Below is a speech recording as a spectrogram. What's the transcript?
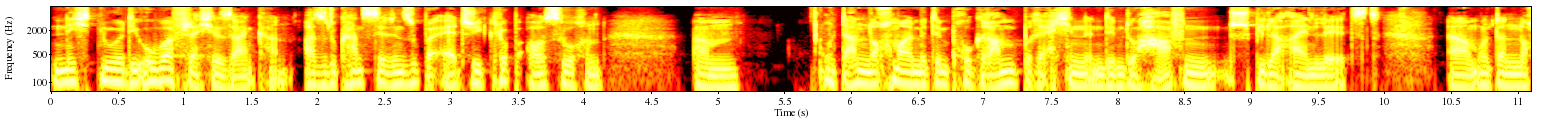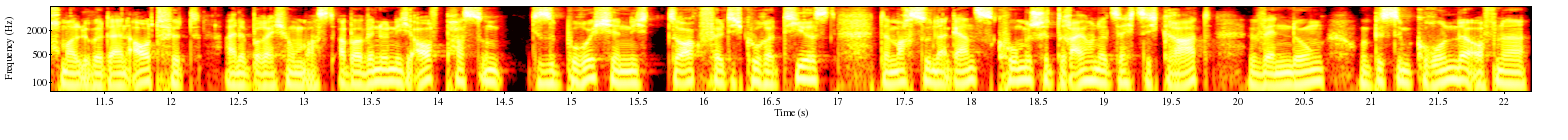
nicht nur die Oberfläche sein kann. Also du kannst dir den super edgy Club aussuchen ähm, und dann nochmal mit dem Programm brechen, indem du Hafenspieler einlädst ähm, und dann nochmal über dein Outfit eine Brechung machst. Aber wenn du nicht aufpasst und diese Brüche nicht sorgfältig kuratierst, dann machst du eine ganz komische 360-Grad-Wendung und bist im Grunde auf einer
